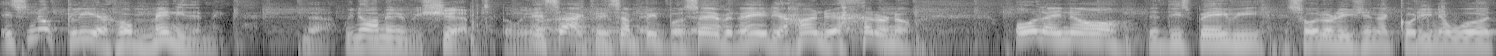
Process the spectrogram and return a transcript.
It's not clear how many they make. Yeah, we know how many we shipped, but we don't know Exactly. Some made. people seven, 80, 100. I don't know. All I know that this baby is all original Korina Wood,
